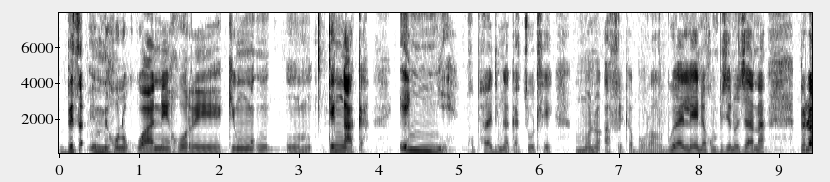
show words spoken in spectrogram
betsa megolokwane gore ke ngaka e nnye go phala dingaka tsotlhe mono aforika borwa. Re bua le ene gompieno jaana pelo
